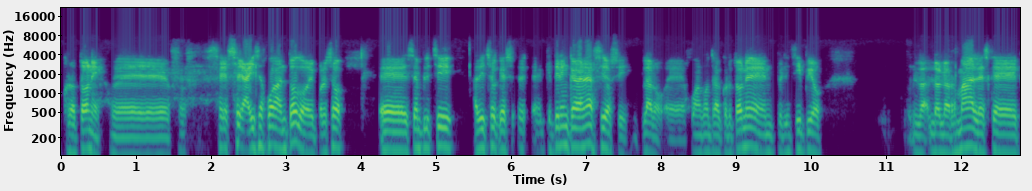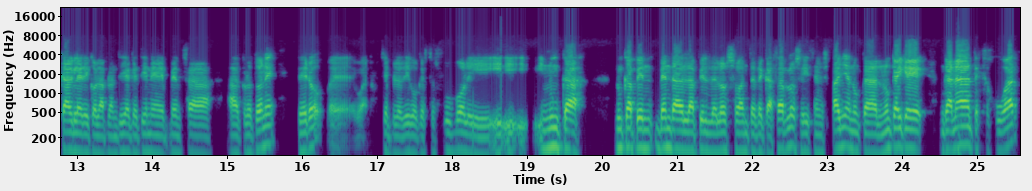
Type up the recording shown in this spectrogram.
Crotone. ahí se juegan todo y por eso Semplici ha dicho que, que, tienen que ganar sí o sí. Claro, juegan contra Crotone, en principio lo, normal es que Cagliari con la plantilla que tiene venza a Crotone, pero eh, bueno, siempre lo digo que esto es fútbol y, nunca nunca venda la piel del oso antes de cazarlo, se dice en España, nunca, nunca hay que ganar antes que jugar.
